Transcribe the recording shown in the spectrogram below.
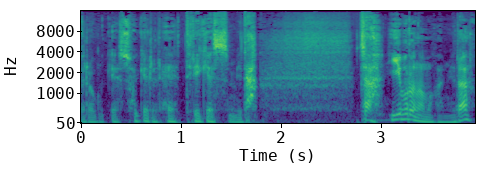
여러분께 소개를 해드리겠습니다. 자, 입으로 넘어갑니다.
